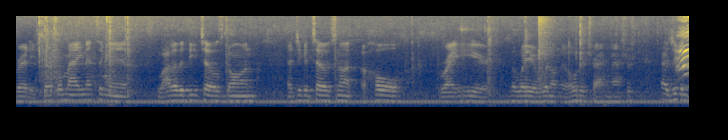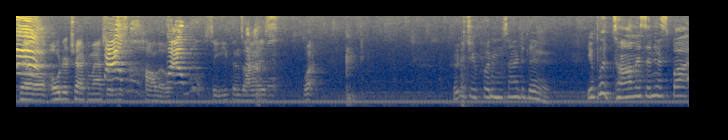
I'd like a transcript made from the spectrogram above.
Freddie. Circle magnets again. A lot of the details gone. As you can tell, it's not a hole right here the way it would on the older Trackmasters. As you can tell, older Trackmasters is hollow. See Ethan's eyes? What? Who did you put inside of there? You put Thomas in his spot?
